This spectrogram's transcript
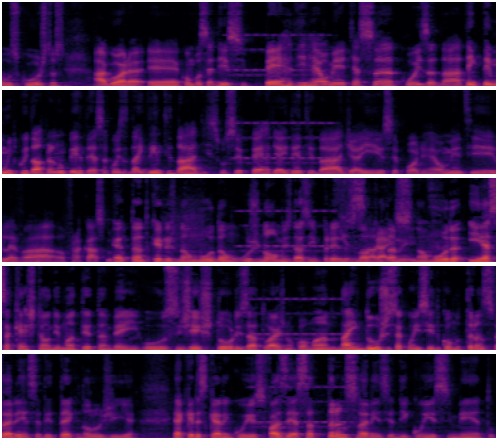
os custos. Agora, é, como você disse, perde realmente essa coisa da. Tem que ter muito cuidado para não perder essa coisa da identidade. Se você perde a identidade, aí você pode realmente levar ao fracasso no É futuro. tanto que eles não mudam os nomes das empresas Exatamente. locais. Não muda. E essa questão de manter também os gestores atuais no comando, na indústria isso é conhecido como transferência de tecnologia. Que é que eles querem com isso? Fazer essa transferência de conhecimento,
